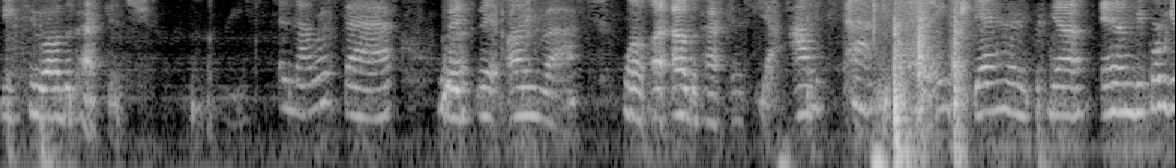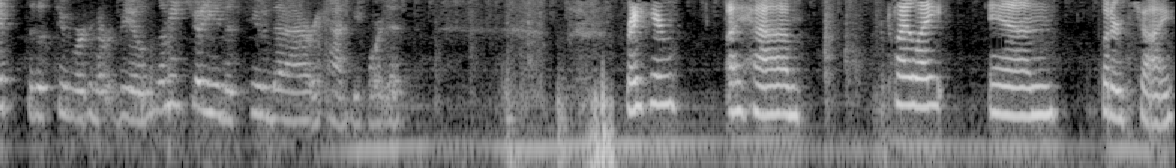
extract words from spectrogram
the two out of the package. and now we're back With with it unwrapped. Well, uh, out of the package. Yeah, I'm packing again. Yeah, and before we get to the two we're gonna reveal, let me show you the two that I already had before this. Right here, I have Twilight and Fluttershy.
